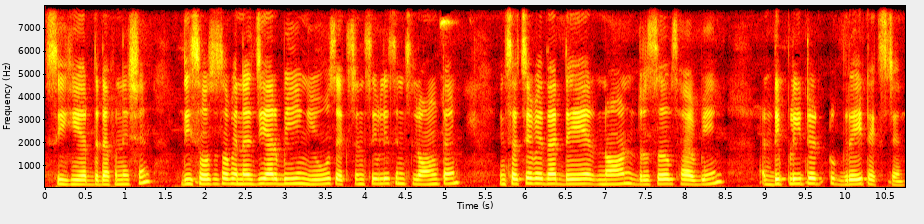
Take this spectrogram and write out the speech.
see here the definition. These sources of energy are being used extensively since long time in such a way that their non reserves have been depleted to great extent.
